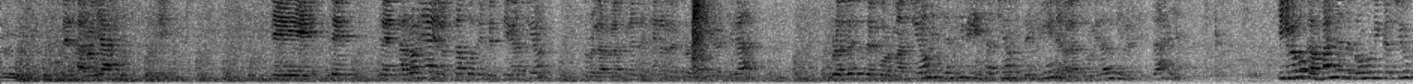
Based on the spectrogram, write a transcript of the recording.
eh, desarrollar. Eh, se, se desarrolla en los campos de investigación sobre las relaciones de género dentro de la universidad, procesos de formación y sensibilización de género a la comunidad universitaria y luego campañas de comunicación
